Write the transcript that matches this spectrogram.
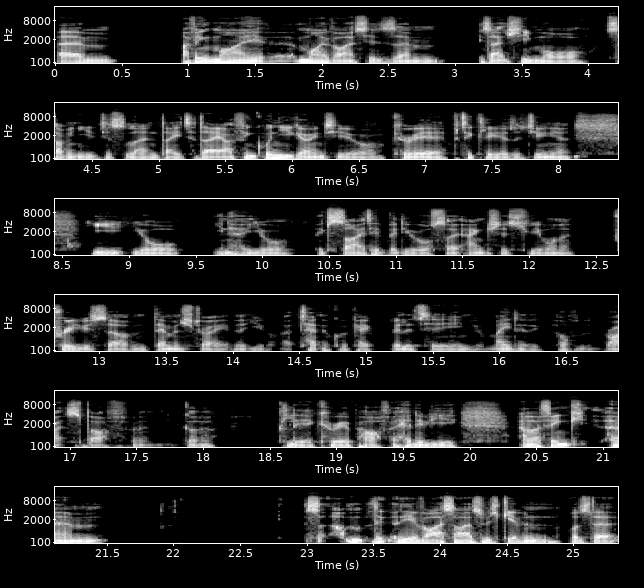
Um, I think my my advice is um, is actually more something you just learn day to day. I think when you go into your career, particularly as a junior, you, you're you know you're excited, but you're also anxious. You want to prove yourself and demonstrate that you've got technical capability and you're made of the right stuff and you've got a clear career path ahead of you. And I think um, so, um, the, the advice I was given was that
